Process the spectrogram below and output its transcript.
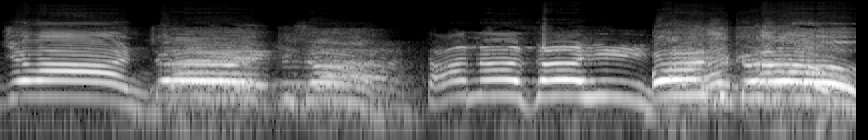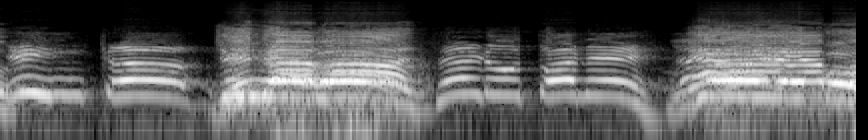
જવાન. જય કિસાન તાનાશાહી. બંધ કરો. ઇન્કલાબ. જિંદાબાદ. ખેડૂતોને. ન્યાય આપો.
